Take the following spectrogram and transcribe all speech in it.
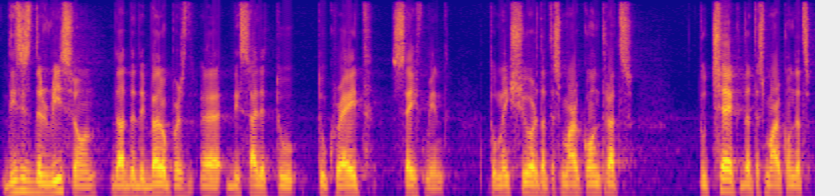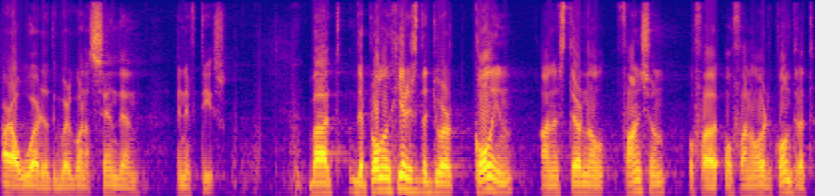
this is the reason that the developers uh, decided to, to create SafeMint, to make sure that the smart contracts, to check that the smart contracts are aware that we're going to send them NFTs. But the problem here is that you are calling an external function of, a, of another contract,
